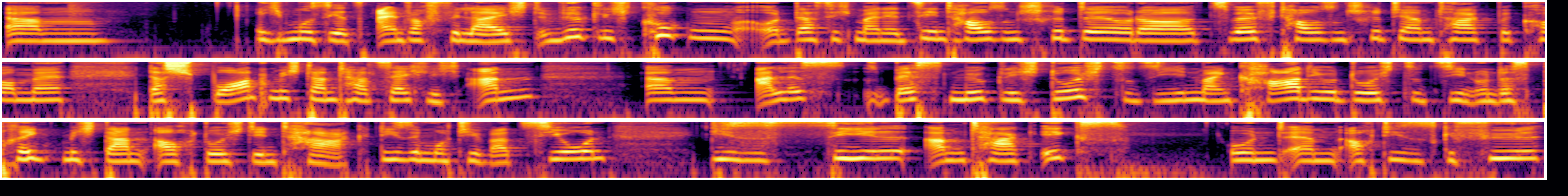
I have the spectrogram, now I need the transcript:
Ähm, ich muss jetzt einfach vielleicht wirklich gucken, dass ich meine 10.000 Schritte oder 12.000 Schritte am Tag bekomme. Das spornt mich dann tatsächlich an, ähm, alles bestmöglich durchzuziehen, mein Cardio durchzuziehen und das bringt mich dann auch durch den Tag. Diese Motivation, dieses Ziel am Tag X und ähm, auch dieses Gefühl,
